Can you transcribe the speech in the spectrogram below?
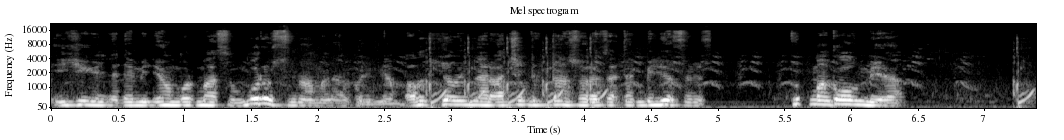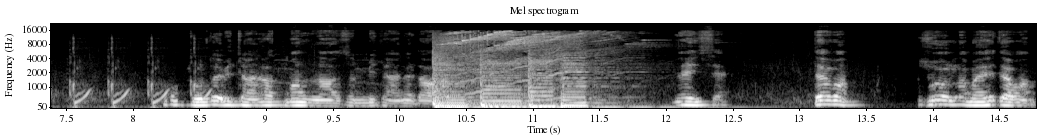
İki günde de milyon vurmazsın. Vurursun amına koyayım ya. Balıkçı oyunlar açıldıktan sonra zaten biliyorsunuz. Tutmak olmuyor. Burada bir tane atman lazım. Bir tane daha. Neyse. Devam. Zorlamaya devam.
